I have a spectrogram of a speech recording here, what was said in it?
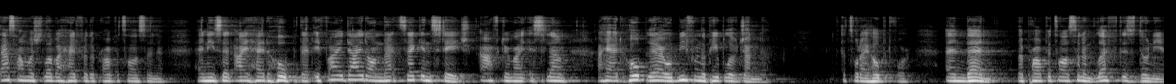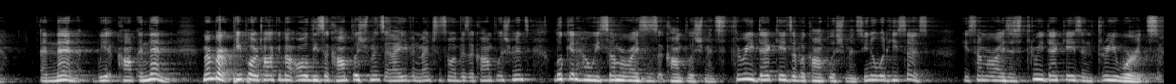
That's how much love I had for the Prophet ﷺ. And he said, I had hope that if I died on that second stage after my Islam, I had hope that I would be from the people of Jannah. That's what I hoped for. And then the Prophet ﷺ left this dunya. And then we and then remember people are talking about all these accomplishments, and I even mentioned some of his accomplishments. Look at how he summarizes accomplishments. Three decades of accomplishments. You know what he says? He summarizes three decades in three words.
